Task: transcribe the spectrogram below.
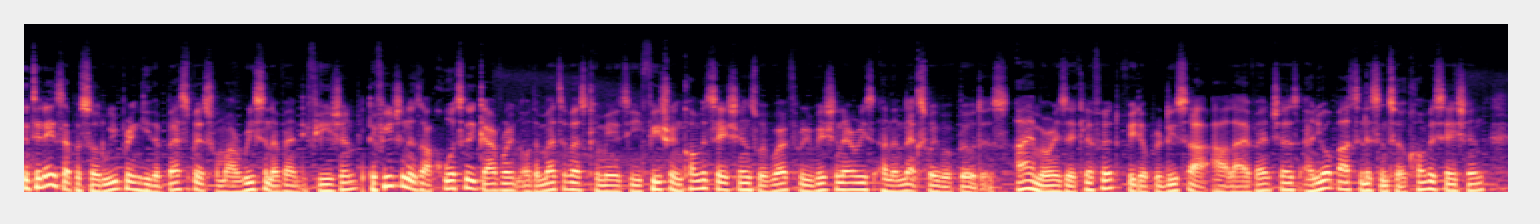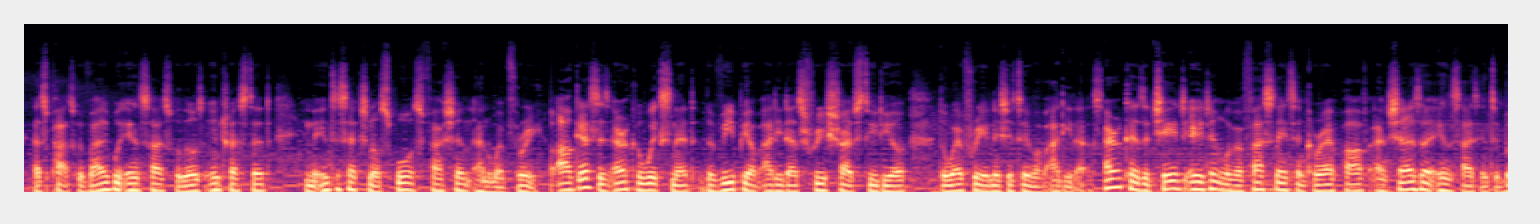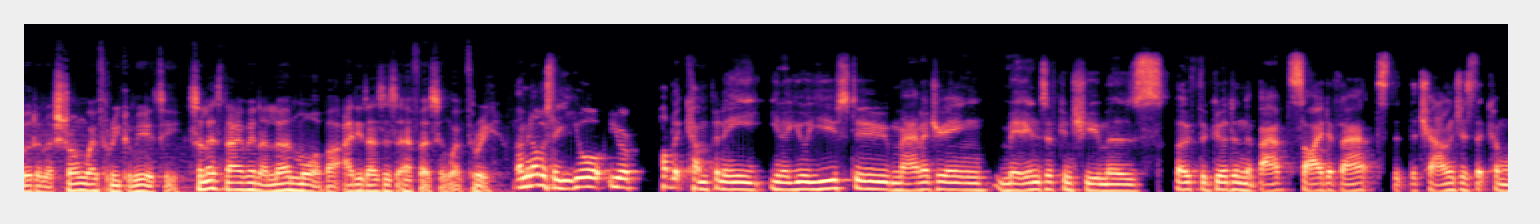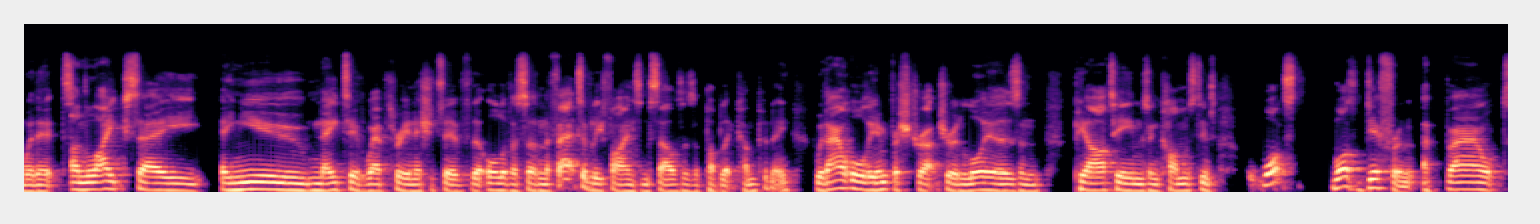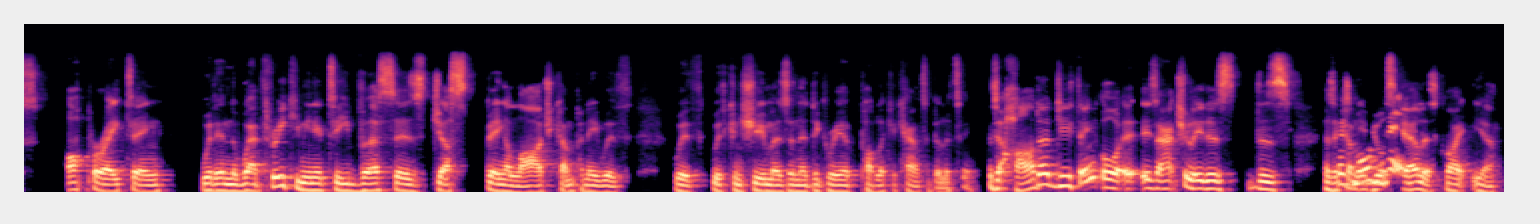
In today's episode, we bring you the best bits from our recent event, Diffusion. Diffusion is our quarterly gathering of the metaverse community featuring conversations with Web3 visionaries and the next wave of builders. I am Arinze Clifford, video producer at Outlier Ventures, and you're about to listen to a conversation that's packed with valuable insights for those interested in the intersection of sports, fashion, and Web3. Our guest is Erika Wykes-Sneyd, the VP of Adidas Three Stripes Studio, the Web3 initiative of Adidas. Erica is a change agent with a fascinating career path and shares her insights into building a strong Web3 community. So let's dive in and learn more about Adidas's efforts in Web3. I mean, obviously, you're you're a public company. You know, you're used to managing millions of consumers, both the good and the bad side of that, the, the challenges that come with it. Unlike, say, a new native Web3 initiative that all of a sudden effectively finds themselves as a public company without all the infrastructure and lawyers and PR teams and comms teams. What's what's different about operating within the Web3 community versus just being a large company with with with consumers and a degree of public accountability. Is it harder, do you think, or is actually there's there's as a there's company of your risk. scale is quite yeah.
